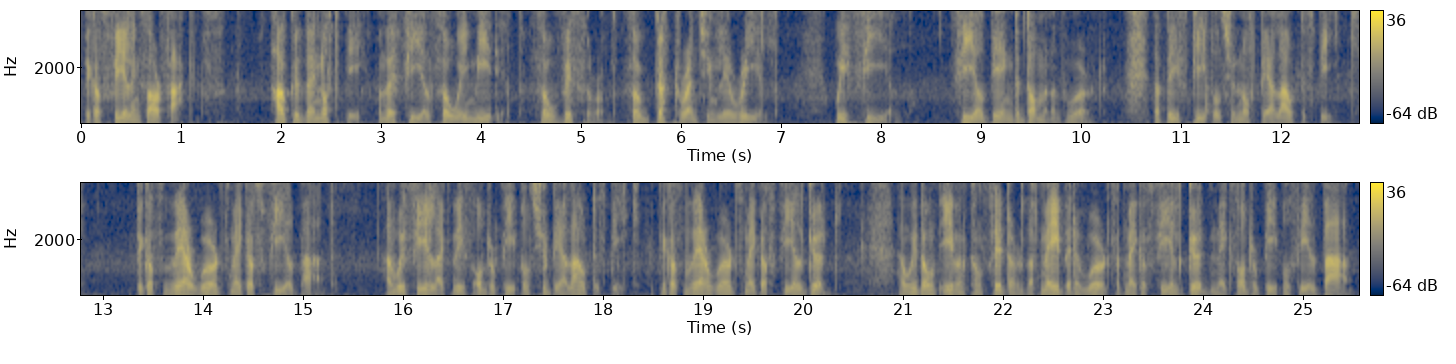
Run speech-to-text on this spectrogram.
Because feelings are facts. How could they not be when they feel so immediate, so visceral, so gut-wrenchingly real? We feel, feel being the dominant word, that these people should not be allowed to speak. Because their words make us feel bad. And we feel like these other people should be allowed to speak, because their words make us feel good. And we don't even consider that maybe the words that make us feel good makes other people feel bad.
